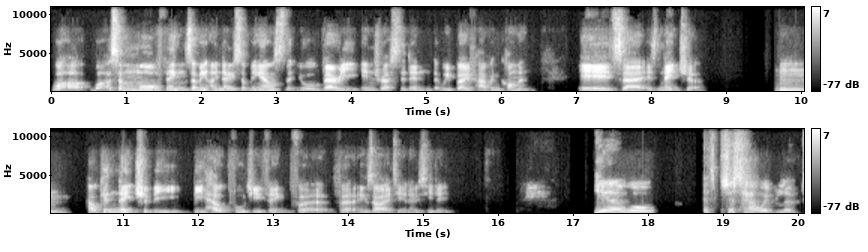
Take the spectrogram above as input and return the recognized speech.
what are what are some more things? I mean, I know something else that you're very interested in that we both have in common is uh, is nature. Mm. How can nature be be helpful? Do you think for for anxiety and OCD? Yeah, well, it's just how we've lived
